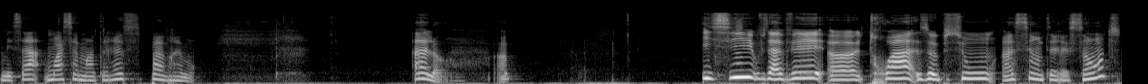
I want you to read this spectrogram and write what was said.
Mais ça, moi, ça m'intéresse pas vraiment. Alors, Ici, vous avez euh, trois options assez intéressantes.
